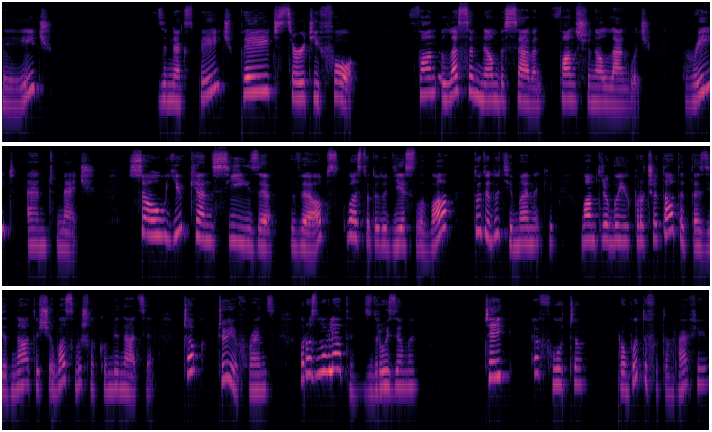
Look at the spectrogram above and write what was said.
page. The next page, page 34. Fun, lesson number 7, functional language. Read and match. So you can see the verbs. У вас тут ідуть дієслова, тут ідуть іменники. Вам треба їх прочитати та з'єднати, щоб у вас вийшла комбінація. Talk to your friends. Розмовляти з друзями. Take a photo. Робити фотографію.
